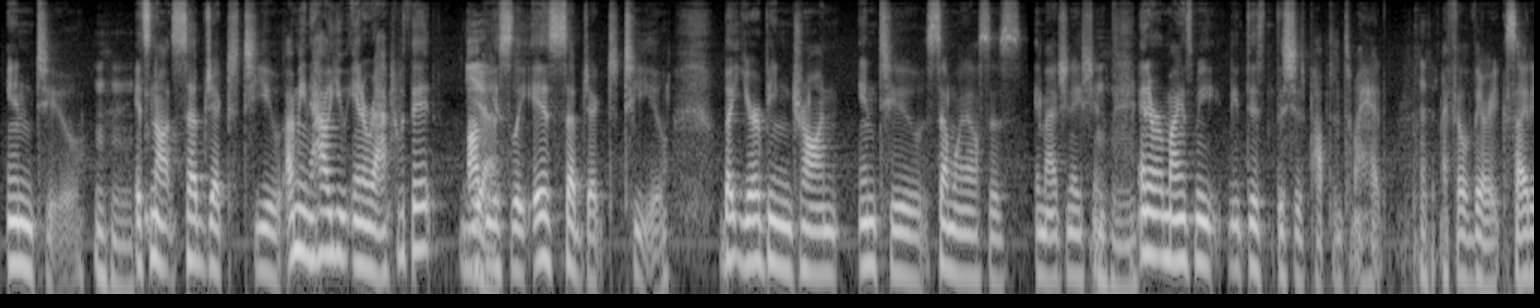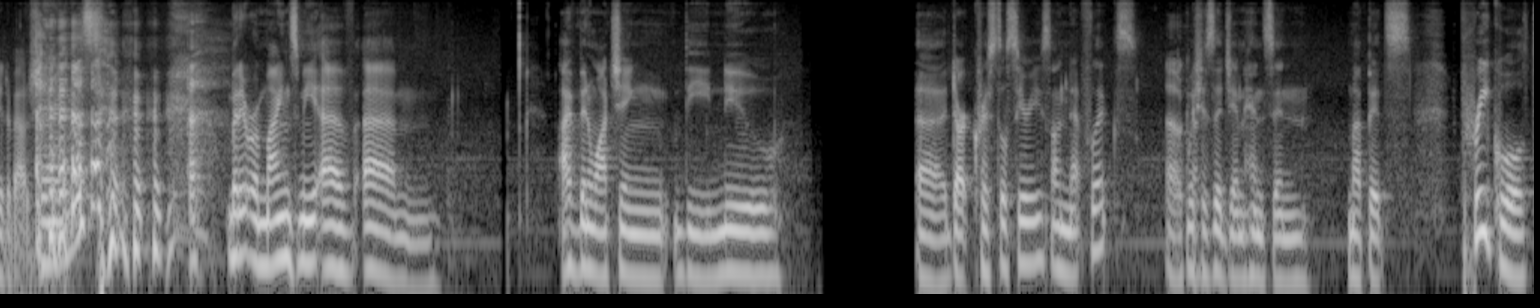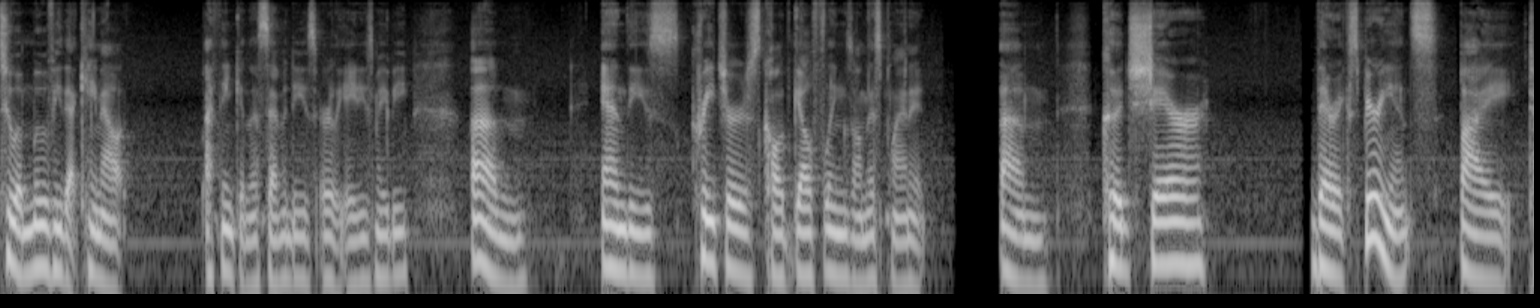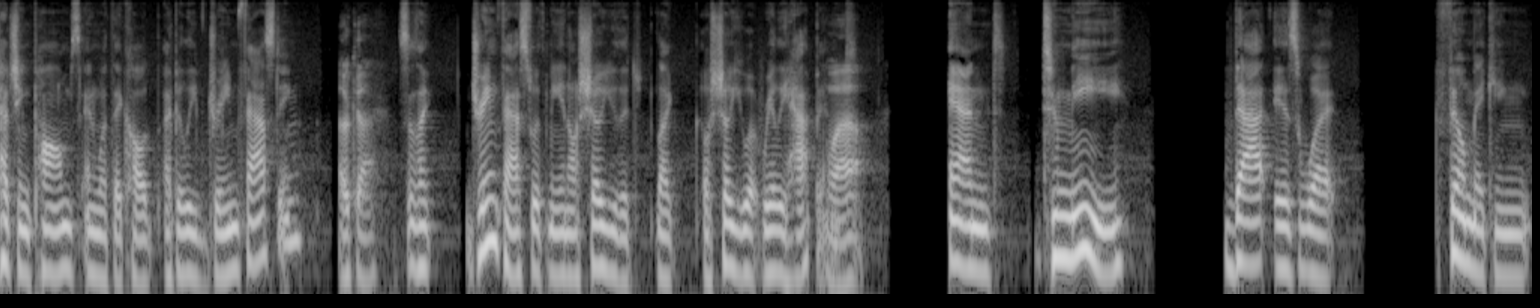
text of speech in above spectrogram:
into. Mhm. It's not subject to you. I mean, how you interact with it Yeah. obviously is subject to you, but you're being drawn into someone else's imagination. Mm-hmm. And it reminds me, this, this just popped into my head. I feel very excited about sharing this. but it reminds me of um, I've been watching the new uh, Dark Crystal series on Netflix Oh, okay. which is a Jim Henson Muppets prequel to a movie that came out, I think, in the 70s, early 80s, maybe. Um, and these creatures called Gelflings on this planet um, could share their experience by touching palms and what they called, I believe, dream fasting. okay. So like, dream fast with me, and I'll show you the like, I'll show you what really happened. Wow. And to me, that is what filmmaking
